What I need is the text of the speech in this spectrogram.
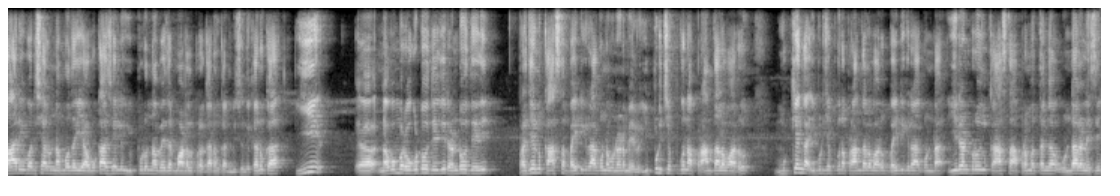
భారీ వర్షాలు నమోదయ్యే అవకాశాలు ఇప్పుడున్న వెదర్ మోడల్ ప్రకారం కనిపిస్తుంది. కనుక ఈ నవంబర్ ఒకటో తేదీ రెండో తేదీ ప్రజలు కాస్త బయటికి రాకుండా ఉండడం మేలు. ఇప్పుడు చెప్పుకున్న ప్రాంతాల వారు ముఖ్యంగా ఇప్పుడు చెప్పుకున్న ప్రాంతాల వారు బయటికి రాకుండా ఈ రెండు రోజులు కాస్త అప్రమత్తంగా ఉండాలనేసి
